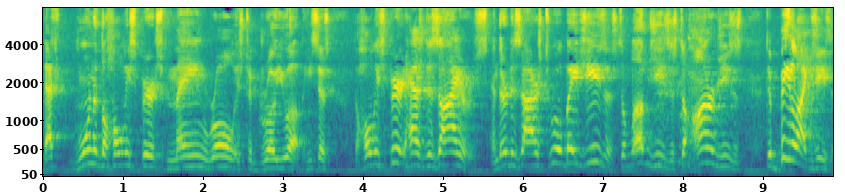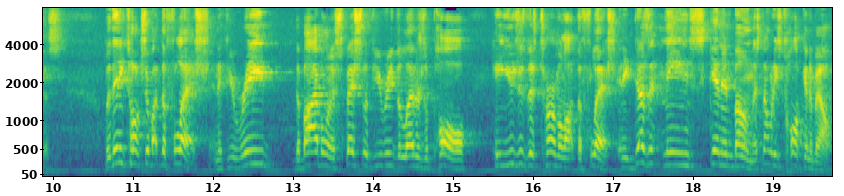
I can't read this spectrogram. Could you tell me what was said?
That's one of the Holy Spirit's main role is to grow you up. He says the Holy Spirit has desires, and their desires to obey Jesus, to love Jesus, to honor Jesus, to be like Jesus. But then he talks about the flesh. And if you read the Bible, and especially if you read the letters of Paul, he uses this term a lot, the flesh. And he doesn't mean skin and bone. That's not what he's talking about.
